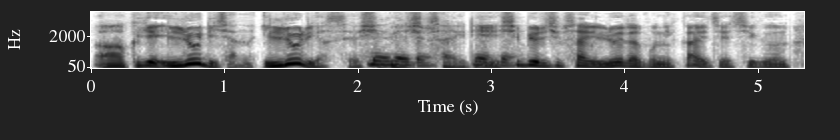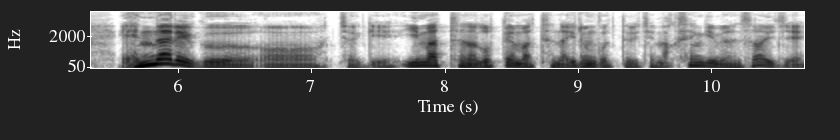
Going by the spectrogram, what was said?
아, 그게 일요일이잖아요. 일요일이었어요. 12월 네네네. 24일이. 네네. 12월 24일 일요일이다 보니까 이제 지금 옛날에 그, 어, 저기, 이마트나 롯데마트나 이런 것들이 이제 막 생기면서 이제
